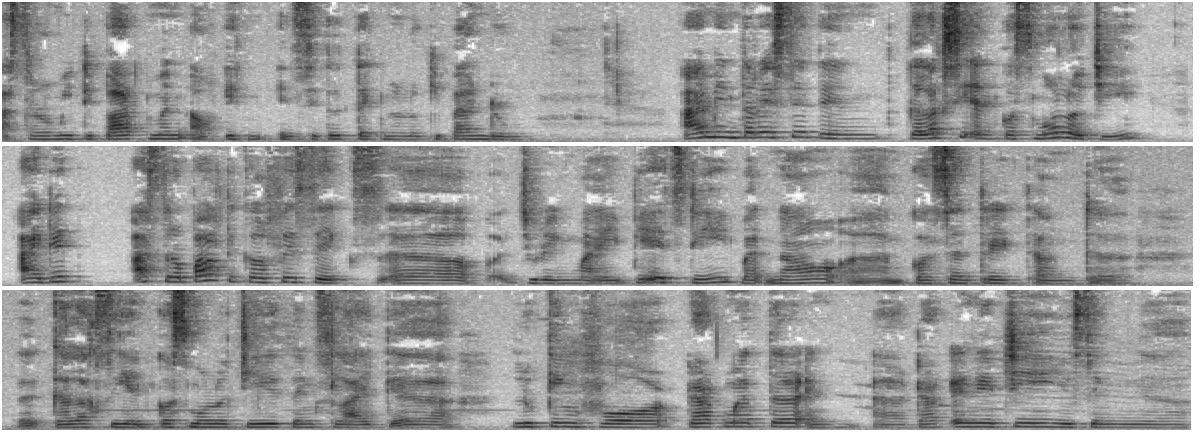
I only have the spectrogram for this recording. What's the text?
astronomy department of In- Institute Teknologi Bandung. I'm interested in galaxy and cosmology. I did astroparticle physics uh, during my PhD, but now I'm concentrate on the uh, galaxy and cosmology, things like uh, looking for dark matter and uh, dark energy using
